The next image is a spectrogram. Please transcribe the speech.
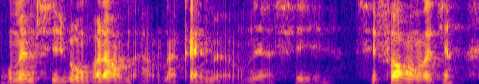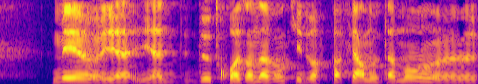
Bon, même si bon voilà, on a, on a quand même, on est assez, assez fort, on va dire. Mais euh, il y a, il y a deux trois en avant qui doivent pas faire, notamment euh,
